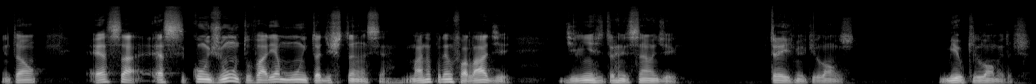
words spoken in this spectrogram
Então, essa, esse conjunto varia muito a distância, mas não podemos falar de de linhas de transmissão de 3 mil quilômetros, mil quilômetros,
